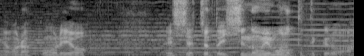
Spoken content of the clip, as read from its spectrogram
いや、オラックンおるよ。よっしゃ、ちょっと一瞬飲み物取ってくるわ。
